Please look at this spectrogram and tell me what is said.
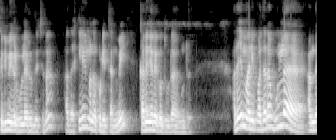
கிருமிகள் உள்ளே இருந்துச்சுன்னா அதை க்ளீன் பண்ணக்கூடிய தன்மை கருஞ்சீரகத்தோட உண்டு. அதே மாதிரி பார்த்தீங்கன்னா உள்ள அந்த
